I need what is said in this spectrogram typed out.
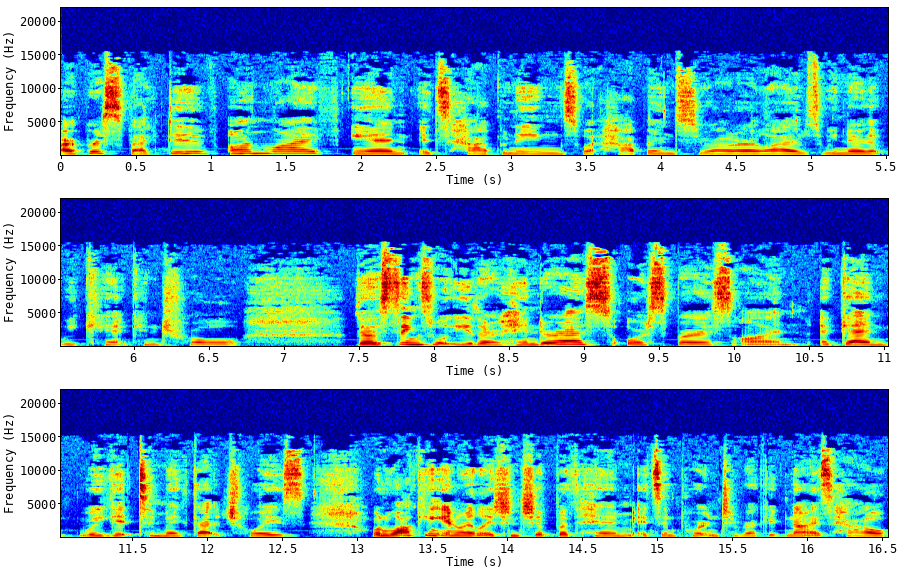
Our perspective on life and its happenings, what happens throughout our lives, we know that we can't control. Those things will either hinder us or spur us on. Again, we get to make that choice. When walking in relationship with Him, it's important to recognize how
